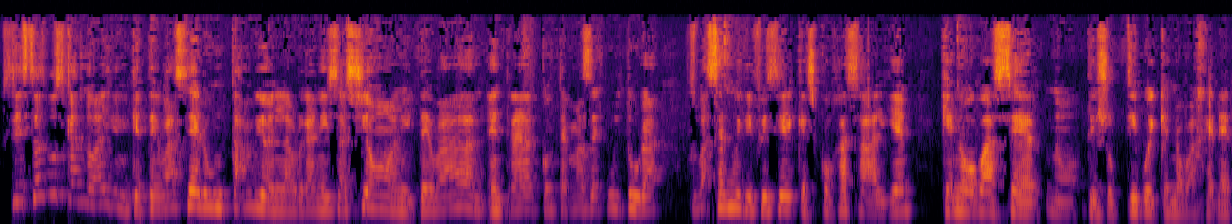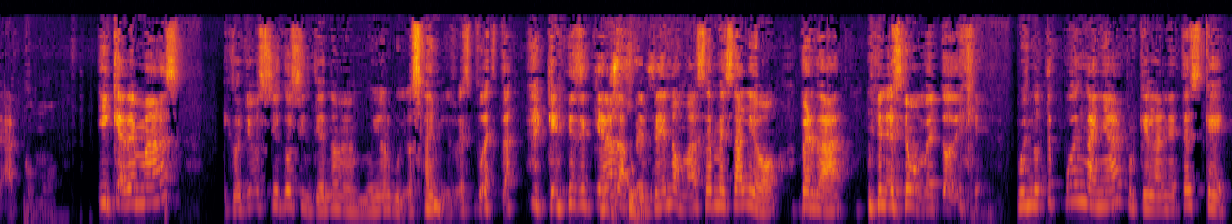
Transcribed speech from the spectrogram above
Si estás buscando a alguien que te va a hacer un cambio en la organización y te va a entrar con temas de cultura, pues va a ser muy difícil que escojas a alguien que no va a ser no disruptivo y que no va a generar como y que además digo yo sigo sintiéndome muy orgullosa de mi respuesta que ni siquiera la pensé nomás se me salió verdad en ese momento dije pues no te puedo engañar porque la neta es que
